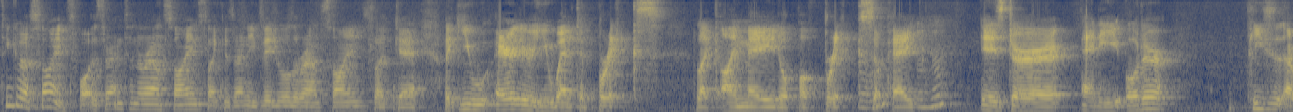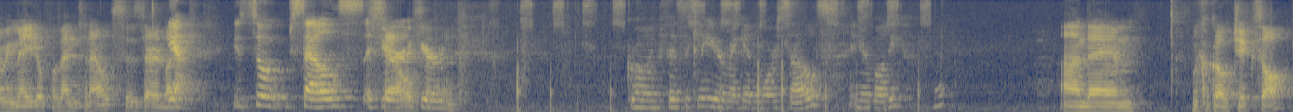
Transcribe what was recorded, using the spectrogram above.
Think about science. What is there anything around science? Like, is there any visuals around science? Like, uh, like you earlier you went to bricks. Like I'm made up of bricks. Mhm, Okay. mhm. Is there any other pieces? Are we made up of anything else? Is there like yeah. So cells, if you're if you're? Growing physically, you're making more cells in your body. And um, we could go jigsaw,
